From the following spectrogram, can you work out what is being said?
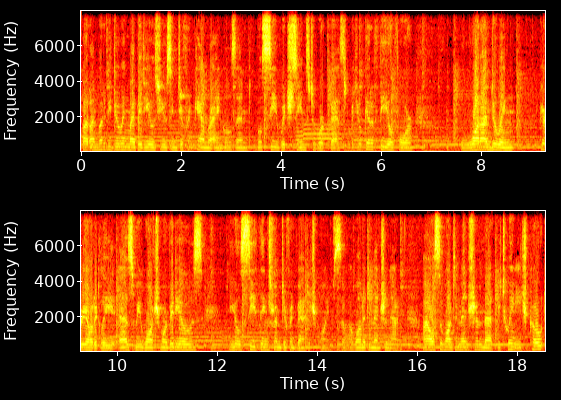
but I'm going to be doing my videos using different camera angles and we'll see which seems to work best. But you'll get a feel for what I'm doing periodically as we watch more videos. You'll see things from different vantage points, so I wanted to mention that. I also want to mention that between each coat,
